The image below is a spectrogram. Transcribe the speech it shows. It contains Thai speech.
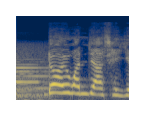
โดยวัญญาชยโย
